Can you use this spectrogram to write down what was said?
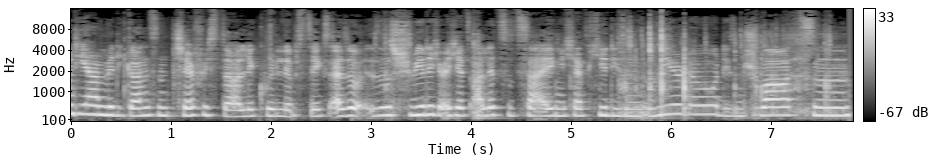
Und hier haben wir die ganzen Jeffree Star Liquid Lipsticks. Also es ist schwierig, euch jetzt alle zu zeigen. Ich habe hier diesen Weirdo, diesen schwarzen.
